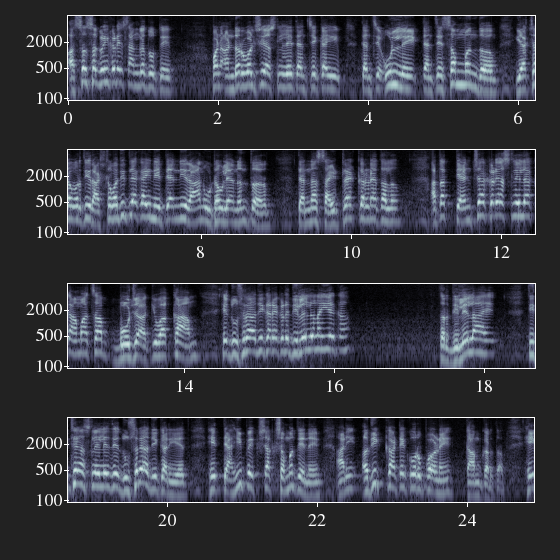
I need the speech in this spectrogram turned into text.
असं सगळीकडे सांगत होते. पण अंडरवर्ल्डशी असलेले त्यांचे काही त्यांचे उल्लेख त्यांचे संबंध याच्यावरती राष्ट्रवादीतल्या काही नेत्यांनी रान उठवल्यानंतर त्यांना साईड ट्रॅक करण्यात आलं. आता त्यांच्याकडे असलेल्या कामाचा बोजा किंवा काम हे दुसऱ्या अधिकाऱ्याकडे दिलेलं नाही आहे का? तर दिलेलं आहे. तिथे असलेले जे दुसरे अधिकारी आहेत हे त्याहीपेक्षा क्षमतेने आणि अधिक काटेकोरपणे काम करतात. हे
